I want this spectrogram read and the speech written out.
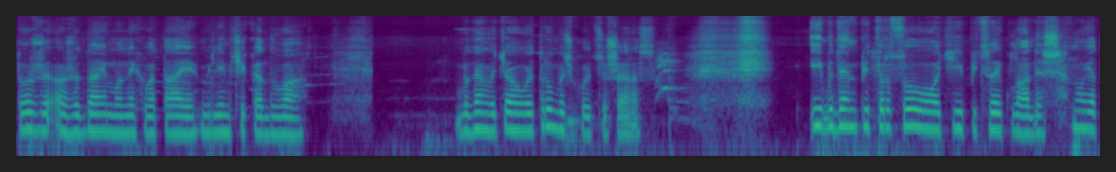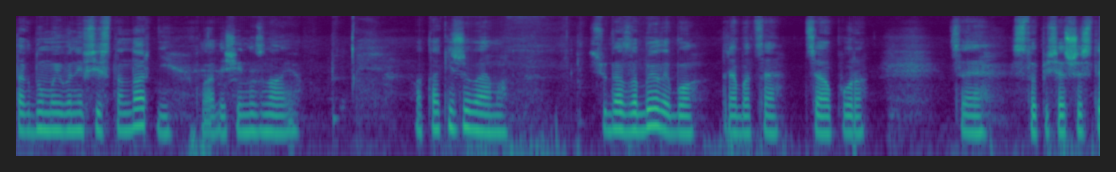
теж ожидаємо не вистачає мілімчика 2. Будемо витягувати трубочку цю ще раз. І будемо підторцовувати її під цей вкладиш. Ну, я так думаю, вони всі стандартні вкладиші, не знаю. Отак і живемо. Сюди забили, бо треба це, ця опора. Це 156.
